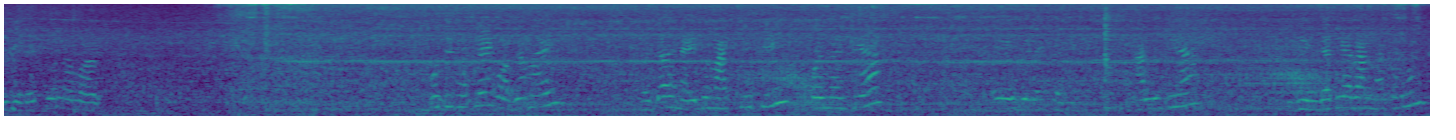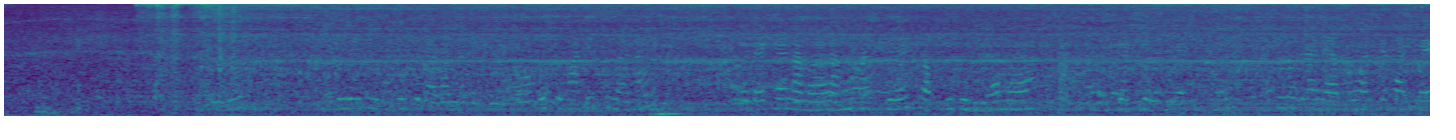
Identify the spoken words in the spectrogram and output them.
এই যে দেখুন আমার প্রতি থাকলে গজা নাই এটা এই যে মাছ নিয়েছি কই মাছ দিয়া এই যে দেখেন আলু দিয়া ঝিঙ্গা দিয়া রান্না করুন দেখুন রান্না আমার আম্মা আসছে সব কিছু দিয়ে দিয়ে দিচ্ছে এখনও যায় না আপু আজকে থাকবে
